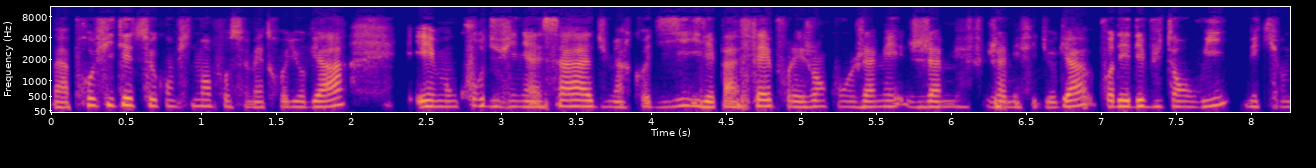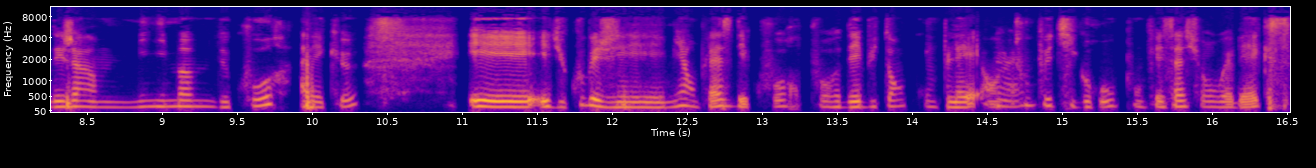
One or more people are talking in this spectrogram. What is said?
bah, profiter de ce confinement pour se mettre au yoga. Et mon cours du vinyasa du mercredi, il n'est pas fait pour les gens qui n'ont jamais, jamais, jamais fait de yoga. Pour des débutants, oui, mais qui ont déjà un minimum de cours avec eux. Et, du coup, bah, j'ai mis en place des cours pour débutants complets, en tout petit groupe. On fait ça sur WebEx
